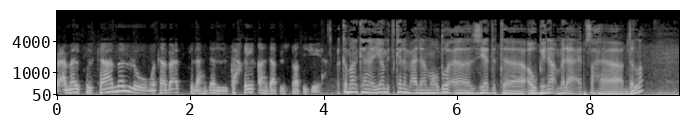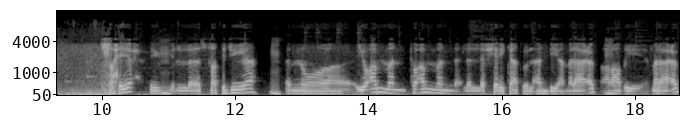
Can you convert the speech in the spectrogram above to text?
بعملك الكامل ومتابعتك لتحقيق أهداف الاستراتيجية. كمان كان اليوم يتكلم على موضوع آه، زيادة آه، أو بناء ملاعب صح يا عبد الله؟ صحيح. الاستراتيجية. إنه يؤمن تؤمن للشركات والأندية ملاعب أراضي ملاعب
